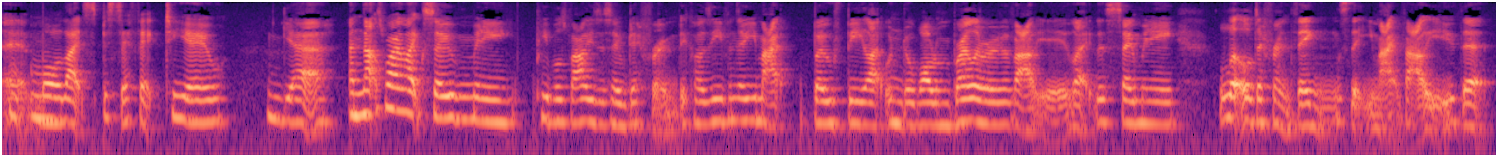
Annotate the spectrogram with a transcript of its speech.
um, More like specific to you. Yeah, and that's why like so many people's values are so different because even though you might both be like under one umbrella of a value, like there's so many little different things that you might value that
